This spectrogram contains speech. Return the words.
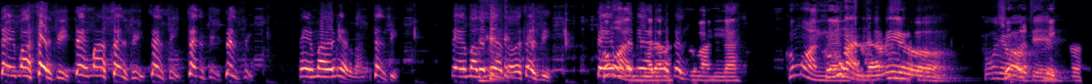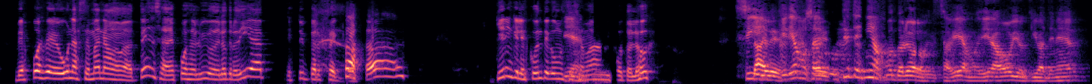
Tema selfie, tema selfie, selfie, selfie, selfie. Tema de mierda, selfie. Tema de mierda de selfie. ¿Cómo Tema de anda la mierda de selfie. banda? ¿Cómo anda? ¿Cómo anda, amigo? ¿Cómo le va usted? Después de una semana tensa, después del vivo del otro día, estoy perfecto. ¿Quieren que les cuente cómo Bien. se llamaba mi fotolog? Sí, Dale. queríamos saber, usted tenía Fotolog, sabíamos, y era obvio que iba a tener.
